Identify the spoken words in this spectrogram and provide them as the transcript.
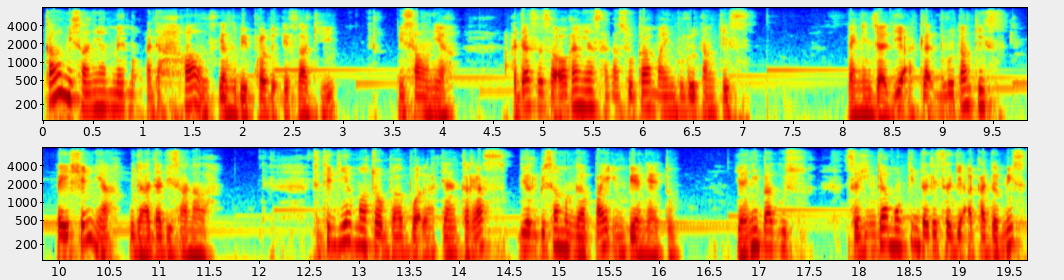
Kalau misalnya memang ada hal yang lebih produktif lagi, misalnya ada seseorang yang sangat suka main bulu tangkis. Pengen jadi atlet bulu tangkis. Passionnya udah ada di sana lah. Jadi dia mau coba buat latihan keras biar bisa menggapai impiannya itu. Ya ini bagus, sehingga mungkin dari segi akademis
